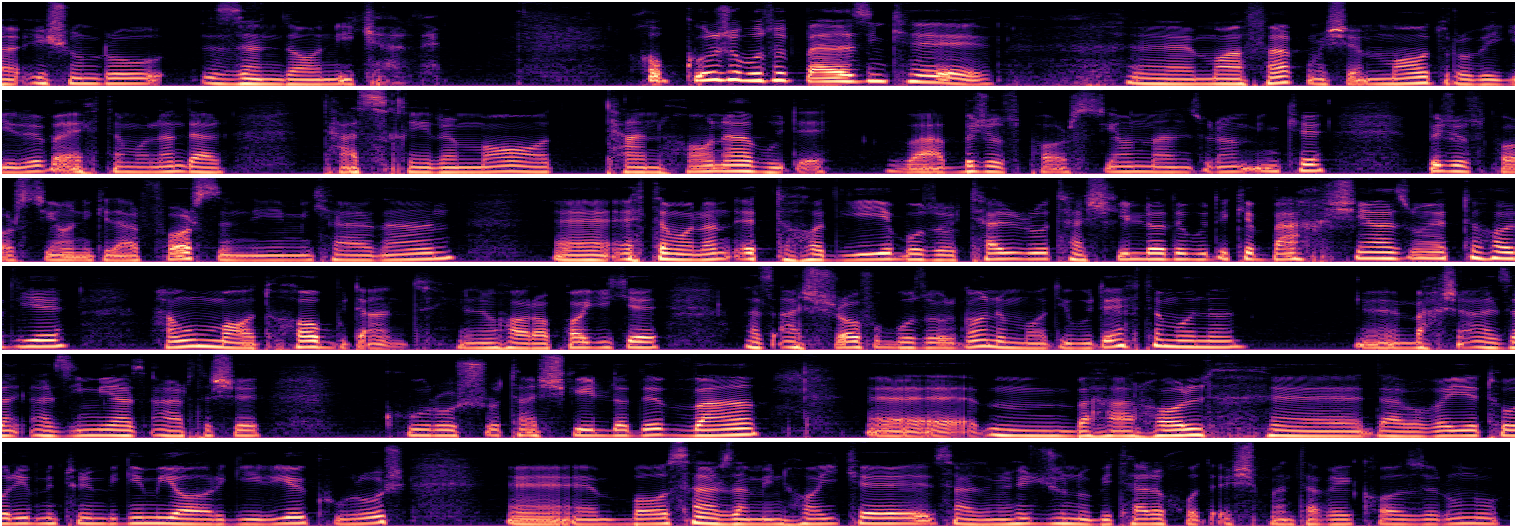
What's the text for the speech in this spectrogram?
ایشون رو زندانی کرده. خب کوروش بزرگ بعد از اینکه موفق میشه ماد رو بگیره و احتمالا در تسخیر ماد تنها نبوده. و بجز پارسیان منظورم این که بجز پارسیانی که در فارس زندگی می‌کردن احتمالا اتحادیه بزرگتری رو تشکیل داده بوده که بخشی از اون اتحادیه همون مادها بودند. یعنی هاراپاگی که از اشراف و بزرگان مادی بوده احتمالا بخش عظیمی از ارتش کوروش رو تشکیل داده و به هر حال در واقع یه طوری می‌تونیم بگیم یارگیری کوروش با سرزمین هایی که سرزمین های جنوبی تر خودش منطقه کازرون و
